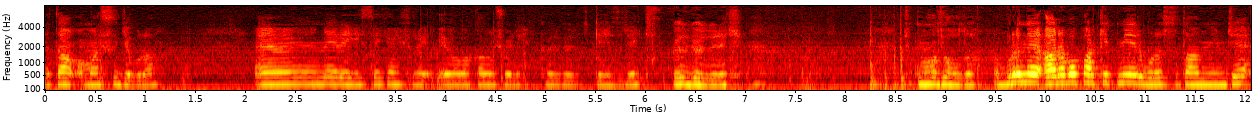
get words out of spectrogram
E tamam ama sıca bura. Ee, nereye gitsek yani şuraya eve bakalım şöyle göz göz gezdirek. Göz gözdürek. Çok malcı oldu. Bura ne? Araba park etme yeri burası tahminimce.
